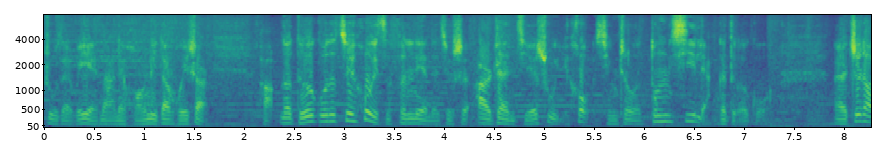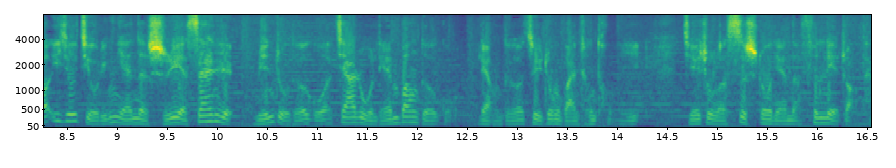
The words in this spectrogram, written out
住在维也纳那皇帝当回事儿。好，那德国的最后一次分裂呢，就是二战结束以后形成了东西两个德国。呃，直到一九九零年的十月三日，民主德国加入联邦德国，两德最终完成统一，结束了四十多年的分裂状态。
